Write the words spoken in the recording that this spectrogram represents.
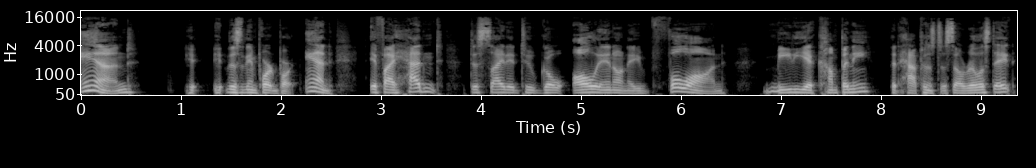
and this is the important part, and if I hadn't decided to go all in on a full on media company that happens to sell real estate,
